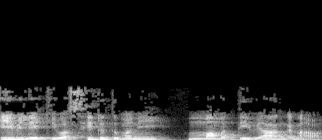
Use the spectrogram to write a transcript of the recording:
ඒ වෙලේ කිව සිටතුමනේ මම දිව්‍යාංගනාව.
